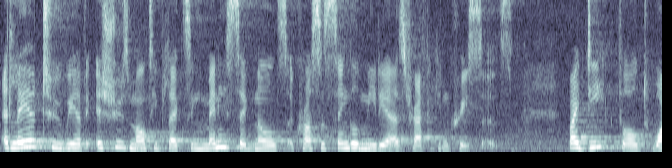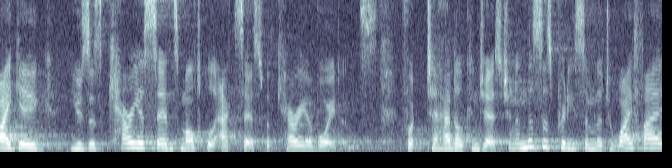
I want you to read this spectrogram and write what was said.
At layer 2, we have issues multiplexing many signals across a single media as traffic increases. By default, WiGig uses carrier sense multiple access with carrier avoidance for, to handle congestion. And this is pretty similar to Wi-Fi,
